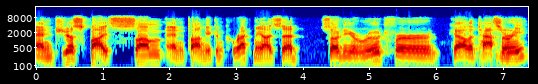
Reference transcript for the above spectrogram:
And just by some, and Tom, you can correct me. I said, "So do you root for Galatasaray?" Mm-hmm.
